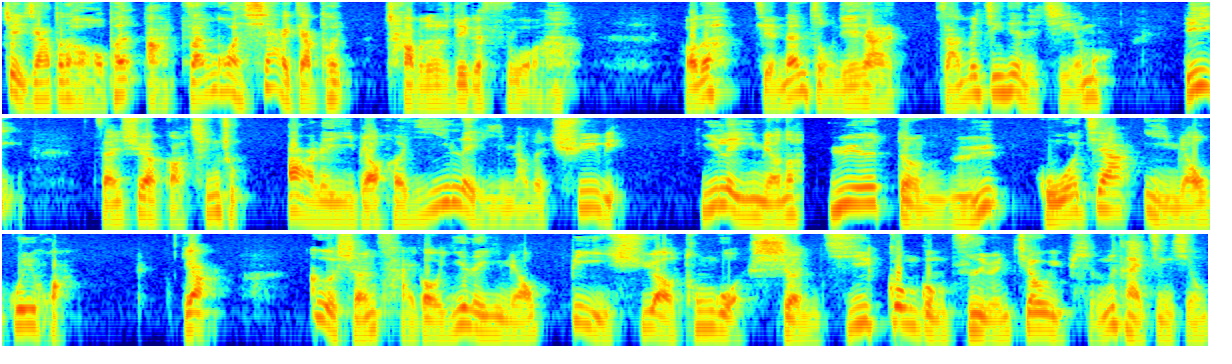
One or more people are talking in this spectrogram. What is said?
这家不太好喷啊，咱换下一家喷。”差不多是这个思路啊。好的，简单总结一下咱们今天的节目：第一，咱需要搞清楚二类疫苗和一类疫苗的区别。一类疫苗呢，约等于国家疫苗规划。第二，各省采购一类疫苗必须要通过省级公共资源交易平台进行。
